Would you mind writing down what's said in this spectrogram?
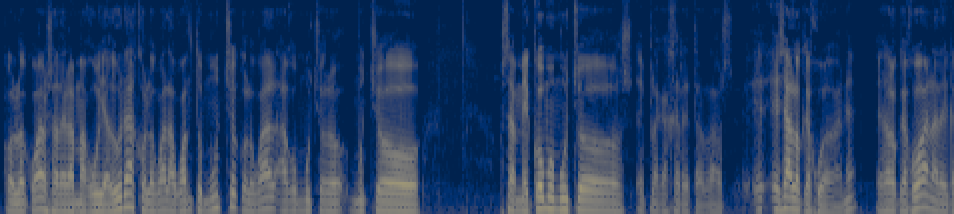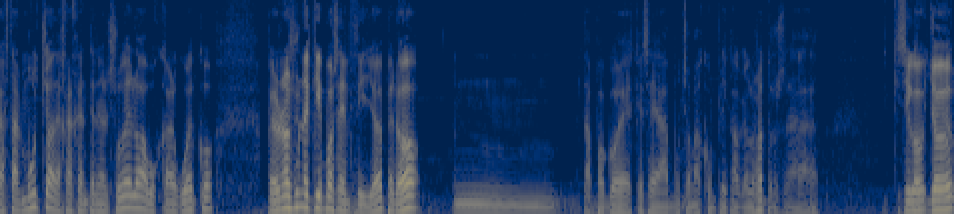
con lo cual, o sea, de las magulladuras, con lo cual aguanto mucho, con lo cual hago mucho, mucho, o sea, me como muchos eh, placajes retardados. Es, es a lo que juegan, ¿eh? Es a lo que juegan, a desgastar mucho, a dejar gente en el suelo, a buscar hueco. Pero no es un equipo sencillo, ¿eh? Pero mm, tampoco es que sea mucho más complicado que los otros. O sea, sigo, yo,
